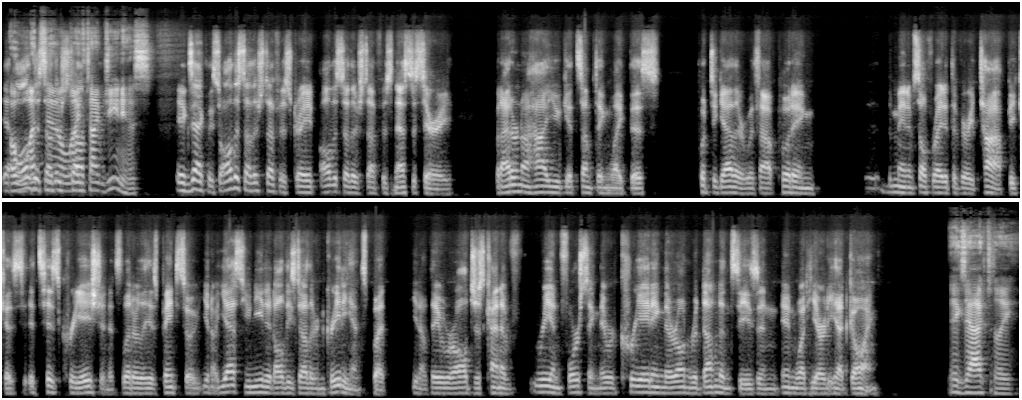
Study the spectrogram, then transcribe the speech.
yeah, a all this a stuff, lifetime genius. Exactly. So all this other stuff is great. All this other stuff is necessary, but I don't know how you get something like this put together without putting the man himself right at the very top because it's his creation. It's literally his paint. So, you know, yes, you needed all these other ingredients, but you know, they were all just kind of reinforcing. They were creating their own redundancies in in what he already had going. Exactly.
